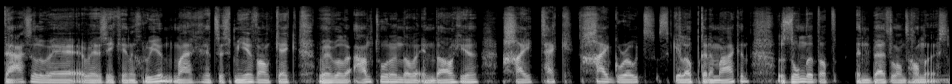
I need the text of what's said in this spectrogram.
daar zullen wij, wij zeker in groeien. Maar het is meer van, kijk, wij willen aantonen dat we in België high-tech, high-growth, scale-up kunnen maken zonder dat in buitenland handen is.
